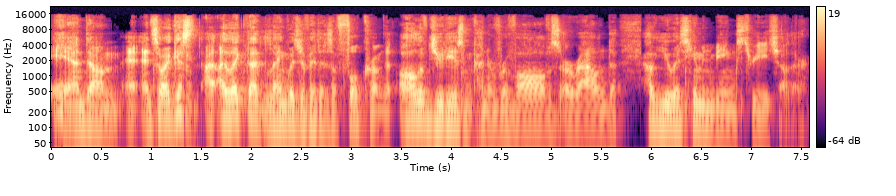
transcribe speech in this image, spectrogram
and um, and so I guess I, I, like that language of it as a fulcrum that all of Judaism kind of revolves around how you as human beings treat each other.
